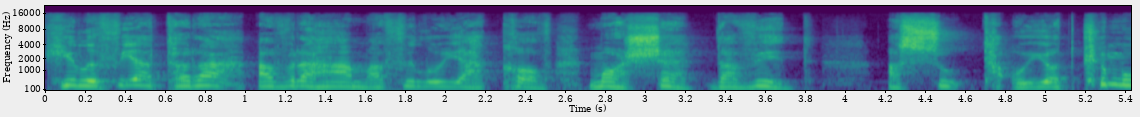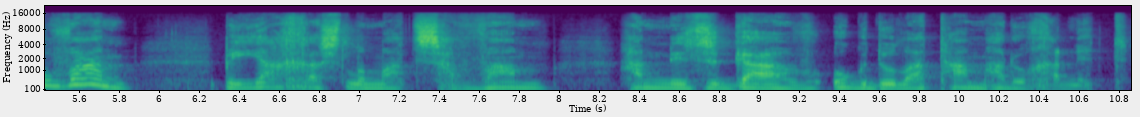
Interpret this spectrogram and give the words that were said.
כי לפי התורה, אברהם, אפילו יעקב, משה, דוד, עשו טעויות, כמובן, ביחס למצבם הנשגב וגדולתם הרוחנית.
